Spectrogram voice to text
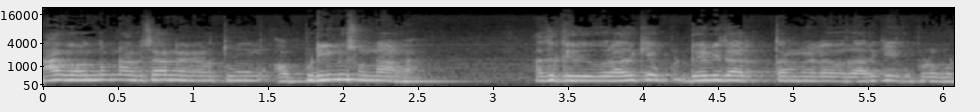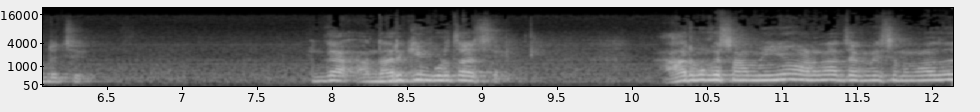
நாங்கள் வந்தோம்னா விசாரணை நடத்துவோம் அப்படின்னு சொன்னாங்க. அதுக்கு ஒரு அறிக்கை தேவிதார் தலைமையில் ஒரு அறிக்கை கூப்பிடப்பட்டுச்சு எங்கே? அந்த அறிக்கையும் கொடுத்தாச்சு. ஆறுமுகசாமியும் அனந்தா ஜெகணேசனுமாவது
